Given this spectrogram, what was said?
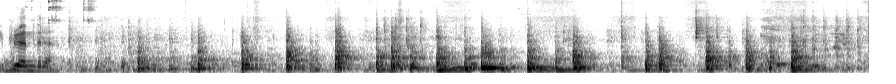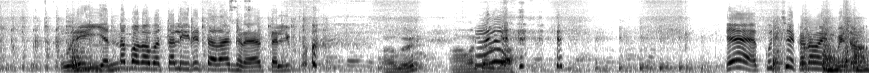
இப்படி வந்துடுற என்ன பக்கம் பார்த்தாலும் இருட்டாதாங்கிற தள்ளிப்போ ஏ குச்சியை கடை வாங்கி போயிட்டான்.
